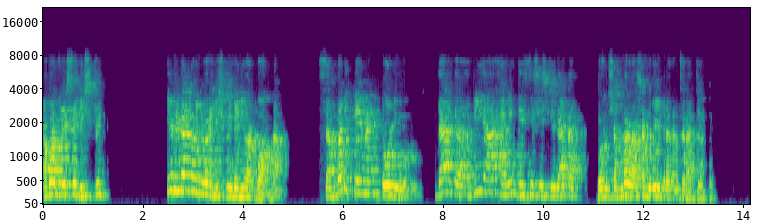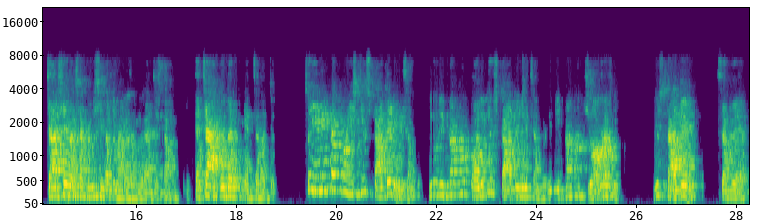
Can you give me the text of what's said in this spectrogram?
About, let's say, history. You didn't know your history when you are born. No? Somebody came and told you that uh, we are having this, this history that uh, दोन शंभर वर्षापूर्वी इंग्रजांचं राज्य होतं चारशे वर्षापूर्वी शिवाजी महाराजांनी राज्य स्थापन त्याच्या अगोदर यांचं राज्य So you did not know history, you started with something. You did not know politics, you started with something. You did not know geography, you started somewhere.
